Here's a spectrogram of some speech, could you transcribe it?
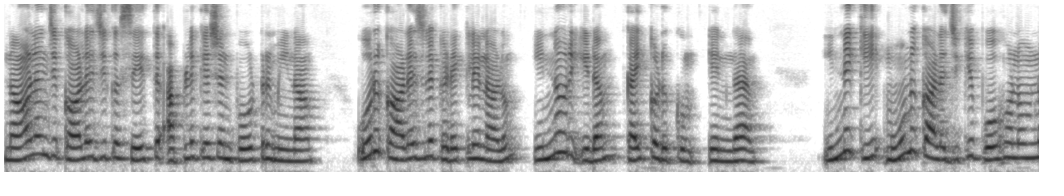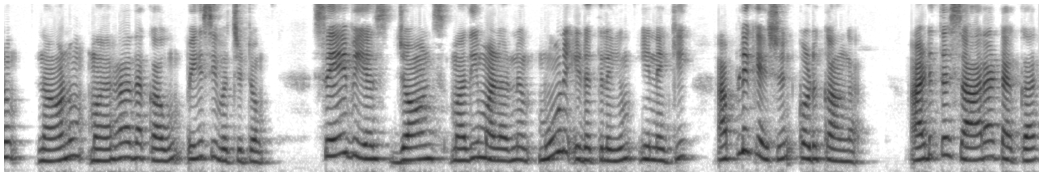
நாலஞ்சு காலேஜுக்கு சேர்த்து அப்ளிகேஷன் போட்டுரு மீனா. ஒரு காலேஜில் கிடைக்கலனாலும் இன்னொரு இடம் கை கொடுக்கும் என்க. இன்னைக்கு மூணு காலேஜுக்கு போகணும்னு நானும் மகாதக்காவும் பேசி வச்சிட்டோம். சேவியர்ஸ் ஜான்ஸ் மதிமலர்னு மூணு இடத்துலையும் இன்னைக்கு அப்ளிகேஷன் கொடுக்காங்க. அடுத்த சாரா டக்கர்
